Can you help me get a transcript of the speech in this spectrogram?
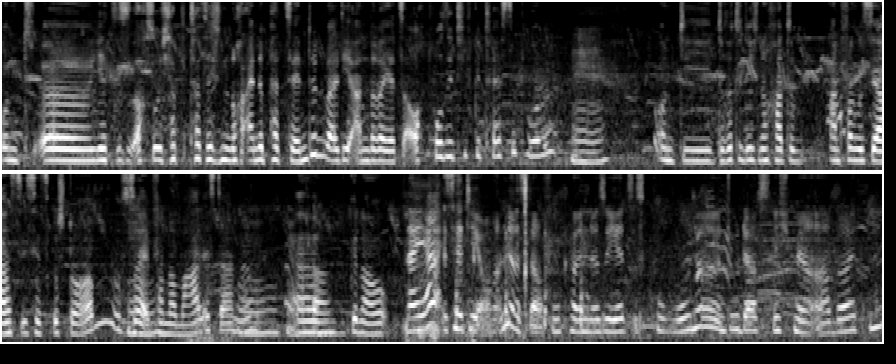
Und äh, jetzt ist es auch so, ich habe tatsächlich nur noch eine Patientin, weil die andere jetzt auch positiv getestet wurde. Hm. Und die dritte, die ich noch hatte, Anfang des Jahres, die ist jetzt gestorben. Was Mhm. halt einfach normal ist da. Ne? Mhm, ja, klar. ähm, genau. Naja, es hätte ja auch anders laufen können. Also jetzt ist Corona und du darfst nicht mehr arbeiten.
